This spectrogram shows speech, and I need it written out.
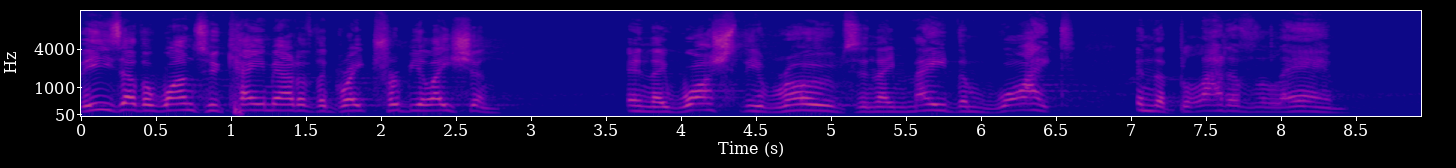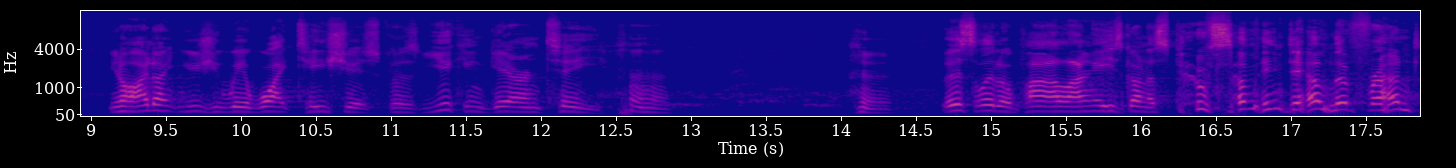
These are the ones who came out of the great tribulation and they washed their robes and they made them white in the blood of the Lamb. You know, I don't usually wear white t shirts because you can guarantee this little palangi's going to spill something down the front.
